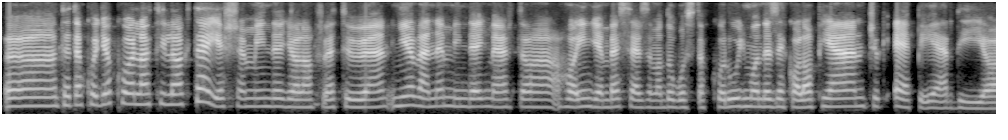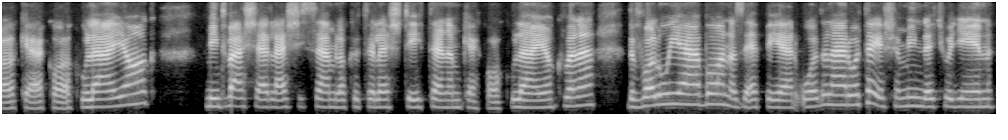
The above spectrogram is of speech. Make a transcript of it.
Tehát akkor gyakorlatilag teljesen mindegy alapvetően. Nyilván nem mindegy, mert a, ha ingyen beszerzem a dobozt, akkor úgymond ezek alapján csak EPR díjjal kell kalkuláljak, mint vásárlási számla köteles tétel nem kell kalkuláljak vele, de valójában az EPR oldaláról teljesen mindegy, hogy én,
